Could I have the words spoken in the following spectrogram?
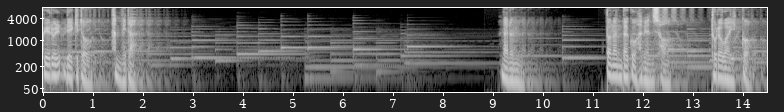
꾀를 내기도 합니다. 나는 떠난다고 하면서 돌아와 있고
